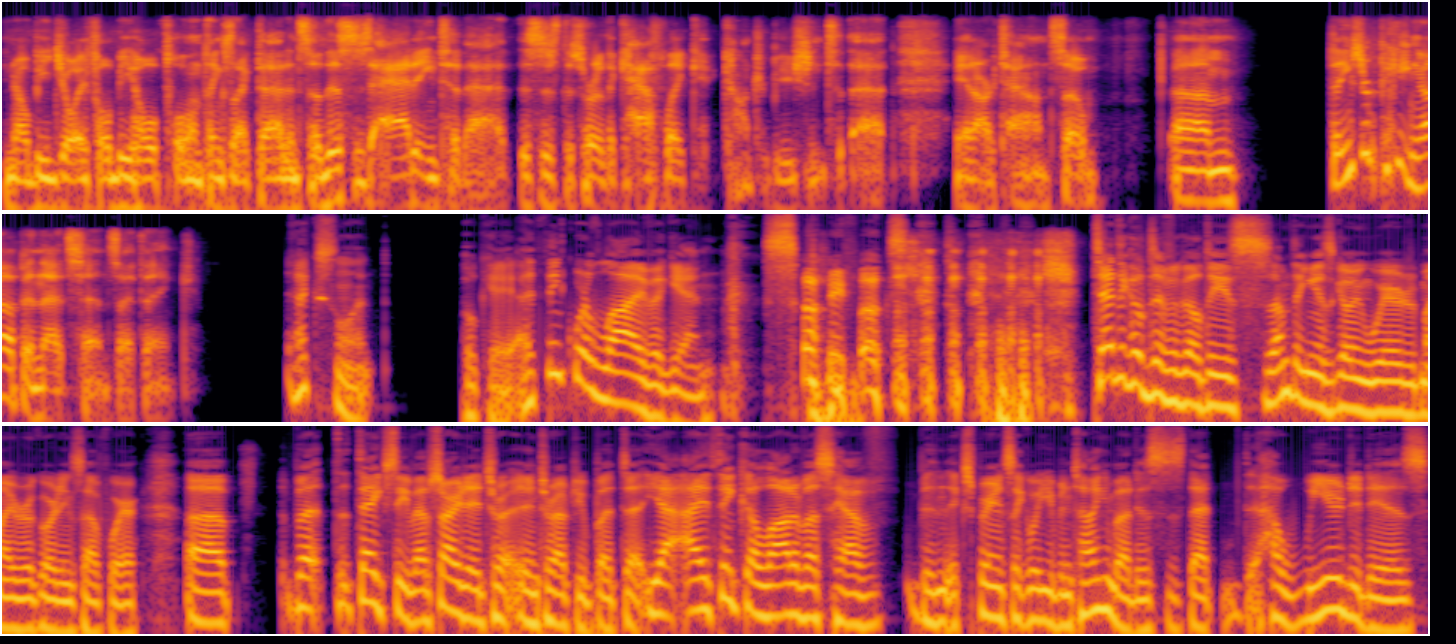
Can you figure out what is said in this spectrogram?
you know, be joyful, be hopeful, and things like that. And so this is adding to that. This is the sort of the Catholic contribution to that in our town. So um, things are picking up in that sense, I think. Excellent. Okay, I think we're live again. Sorry, folks. Technical difficulties. Something is going weird with my recording software. Uh, but thanks, Steve. I'm sorry to inter- interrupt you, but uh, yeah, I think a lot of us have been experienced like what you've been talking about. Is is that how weird it is,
